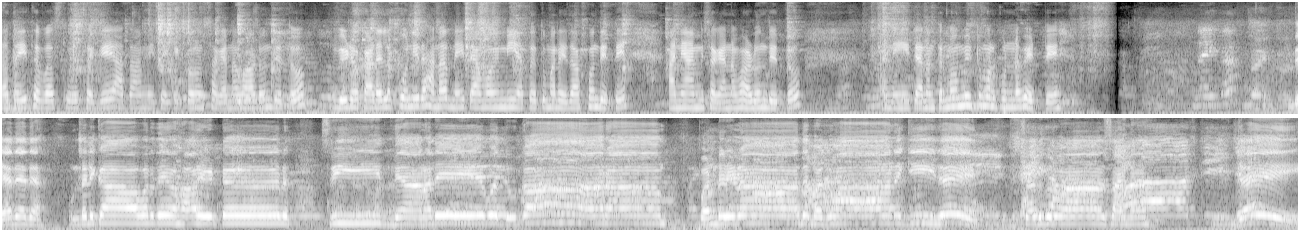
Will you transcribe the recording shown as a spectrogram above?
आता इथं बसले सगळे. आता आम्ही ते एक करून सगळ्यांना वाढून देतो. व्हिडिओ काढायला कोणी राहणार नाही त्यामुळे मी आता तुम्हाला हे दाखवून देते. आणि आम्ही सगळ्यांना वाढून देतो. आणि त्यानंतर मग मी तुम्हाला पुन्हा भेटते. नाही का? द्या द्या द्या. कुंडलिका वरदेव हा विठ्ठल. श्री ज्ञानदेव तुकाराम. पंढरीनाथ भगवान की जय. सद्गुरु साईनाथ की जय.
